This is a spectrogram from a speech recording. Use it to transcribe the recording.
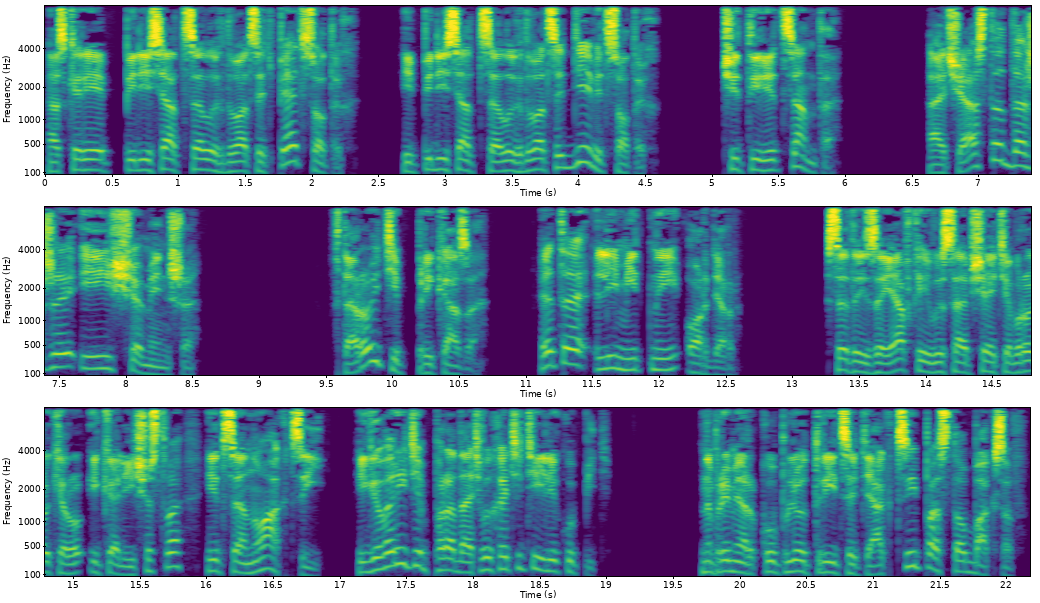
а скорее 50,25 и 50,29, 4 цента, а часто даже и еще меньше. Второй тип приказа – это лимитный ордер. С этой заявкой вы сообщаете брокеру и количество, и цену акций, и говорите, продать вы хотите или купить. Например, куплю 30 акций по 100 баксов.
